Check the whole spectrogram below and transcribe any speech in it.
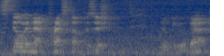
still in that pressed up position. And then we go back.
